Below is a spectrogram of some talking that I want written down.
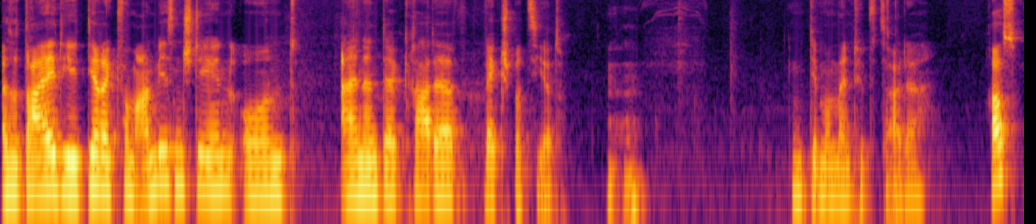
also drei, die direkt vom Anwesen stehen und einen, der gerade wegspaziert. In dem Moment hüpft alle raus.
